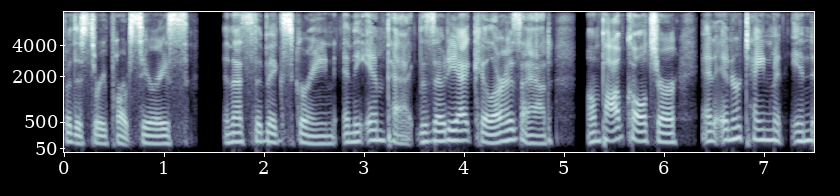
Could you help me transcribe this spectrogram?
for this three part series and that's the big screen and the impact the Zodiac Killer has had on pop culture and entertainment in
